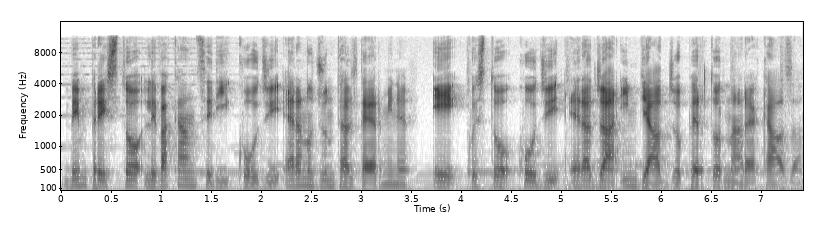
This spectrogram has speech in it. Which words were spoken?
Ben presto le vacanze di Koji erano giunte al termine e questo Koji era già in viaggio per tornare a casa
